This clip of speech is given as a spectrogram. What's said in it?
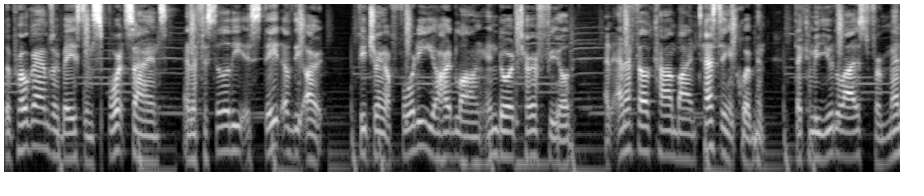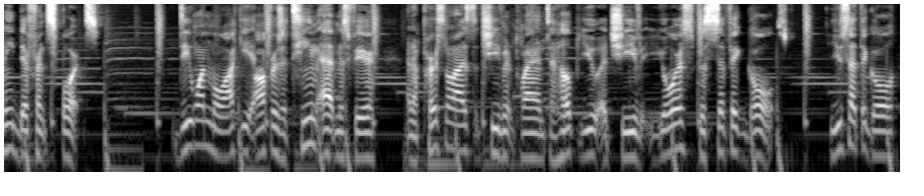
The programs are based in sports science, and the facility is state of the art, featuring a 40 yard long indoor turf field and NFL combine testing equipment that can be utilized for many different sports. D1 Milwaukee offers a team atmosphere and a personalized achievement plan to help you achieve your specific goals. You set the goal,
